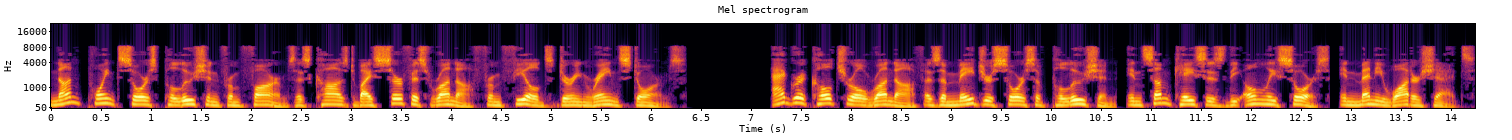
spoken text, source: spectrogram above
Non-point source pollution from farms is caused by surface runoff from fields during rain storms. Agricultural runoff is a major source of pollution, in some cases the only source, in many watersheds.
